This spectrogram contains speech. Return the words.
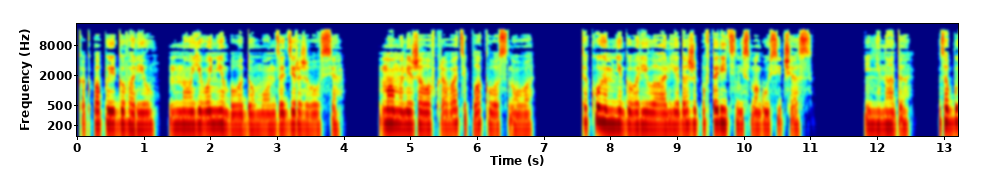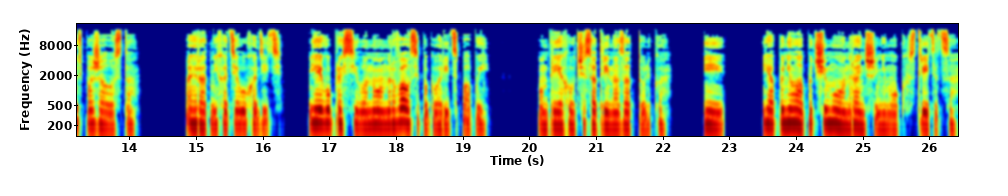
как папа и говорил, но его не было дома, он задерживался. Мама лежала в кровати, плакала снова. Такое мне говорила Алья, даже повторить не смогу сейчас. И не надо. Забудь, пожалуйста. Айрат не хотел уходить. Я его просила, но он рвался поговорить с папой. Он приехал часа три назад только. И я поняла, почему он раньше не мог встретиться.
